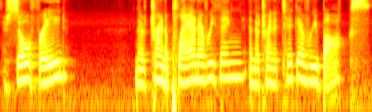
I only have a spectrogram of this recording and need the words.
they're so afraid. And they're trying to plan everything and they're trying to tick every box.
